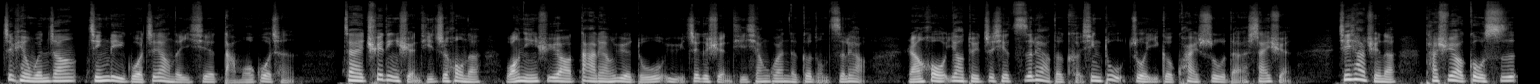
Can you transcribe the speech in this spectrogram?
这篇文章经历过这样的一些打磨过程。在确定选题之后呢，王宁需要大量阅读与这个选题相关的各种资料，然后要对这些资料的可信度做一个快速的筛选。接下去呢，他需要构思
